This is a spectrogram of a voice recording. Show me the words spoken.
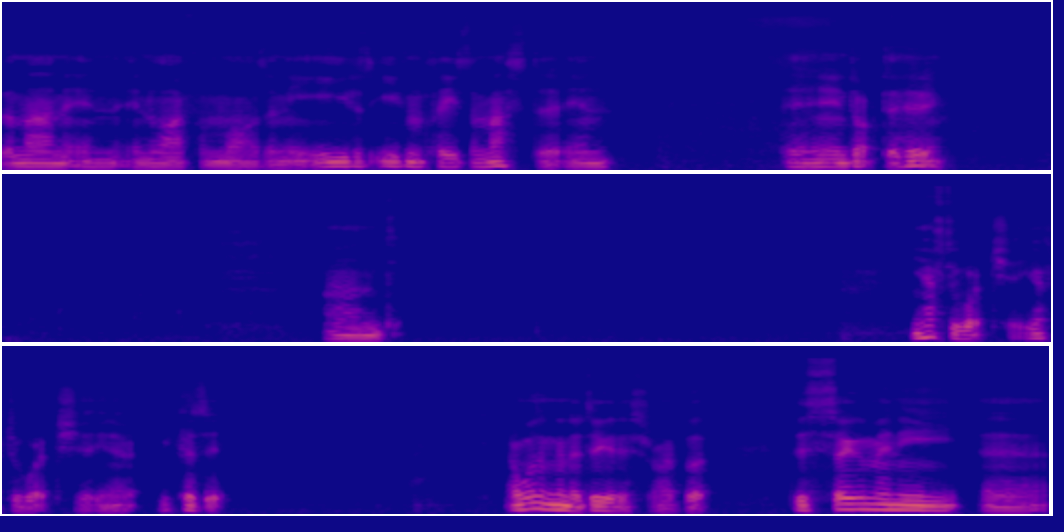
the man in, in Life on Mars, and he even, plays the Master in, in in Doctor Who. And you have to watch it. You have to watch it, you know, because it. I wasn't going to do this right, but there's so many uh,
